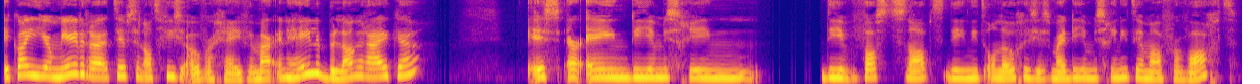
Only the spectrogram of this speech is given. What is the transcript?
ik kan je hier meerdere tips en adviezen over geven. Maar een hele belangrijke is er een die je misschien, die je vast snapt, die niet onlogisch is, maar die je misschien niet helemaal verwacht.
